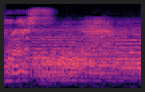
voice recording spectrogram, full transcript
Christmas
